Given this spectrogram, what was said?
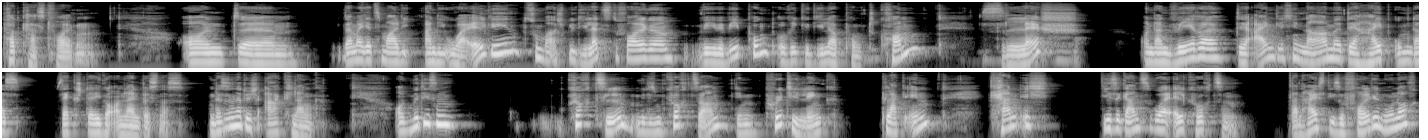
Podcast-Folgen. Und ähm, wenn wir jetzt mal die, an die URL gehen, zum Beispiel die letzte Folge www.ulrikegela.com slash und dann wäre der eigentliche Name der Hype um das sechsstellige Online-Business. Und das ist natürlich arg lang. Und mit diesem Kürzel, mit diesem Kürzer, dem Pretty Link Plugin, kann ich diese ganze URL kürzen. Dann heißt diese Folge nur noch,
